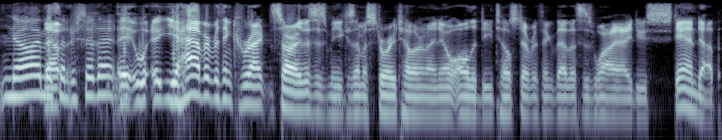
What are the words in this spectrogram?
No, I misunderstood that. It- you have everything correct. Sorry, this is me because I'm a storyteller and I know all the details to everything. That this is why I do stand up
